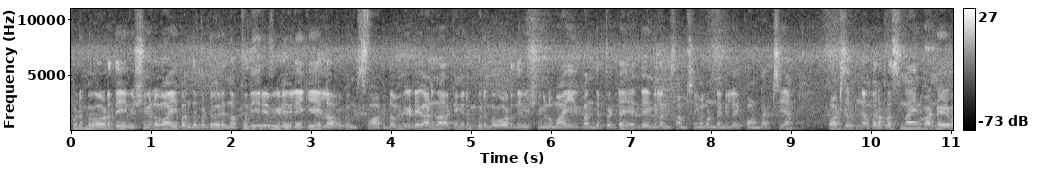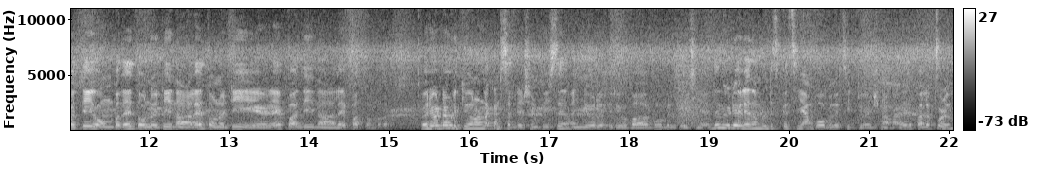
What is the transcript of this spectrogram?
കുടുംബകോടതി വിഷയങ്ങളുമായി ബന്ധപ്പെട്ട് വരുന്ന പുതിയൊരു വീഡിയോയിലേക്ക് എല്ലാവർക്കും സ്വാഗതം. വീഡിയോ കാണുന്ന ആർക്കെങ്കിലും കുടുംബകോടതി വിഷയങ്ങളുമായി ബന്ധപ്പെട്ട് എന്തെങ്കിലും സംശയങ്ങളുണ്ടെങ്കിൽ കോൺടാക്ട് ചെയ്യാം. WhatsApp number plus nine one എഴുപത്തി ഒമ്പത് തൊണ്ണൂറ്റി നാല് തൊണ്ണൂറ്റി ഏഴ് പതിനാല് പത്തൊമ്പത്. ഒരു വട്ടം വിളിക്കുവാനുള്ള കൺസൾട്ടേഷൻ ഫീസ് അഞ്ഞൂറ് രൂപ ഗൂഗിൾ പേ ചെയ്യുക ഇത് വീഡിയോയിൽ നമ്മൾ ഡിസ്കസ് ചെയ്യാൻ പോകുന്ന സിറ്റുവേഷനാണ് അതായത് പലപ്പോഴും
